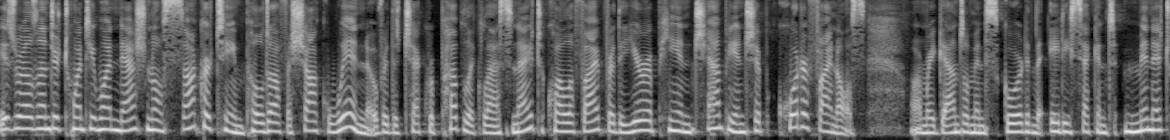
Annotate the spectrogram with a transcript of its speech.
Israel's under 21 national soccer team pulled off a shock win over the Czech Republic last night to qualify for the European Championship quarterfinals. Omri Gandelman scored in the 82nd minute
